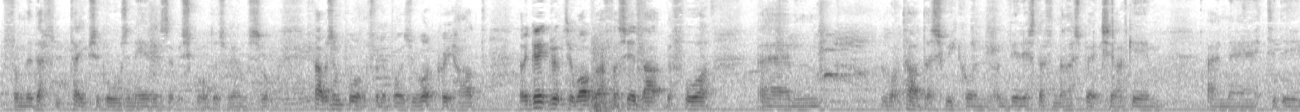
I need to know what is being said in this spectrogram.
from the different types of goals and areas that we scored as well. So that was important for the boys. We worked quite hard. They're a great group to work with. I said that before. Um, we worked hard this week on, on various different aspects of our game and uh, today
